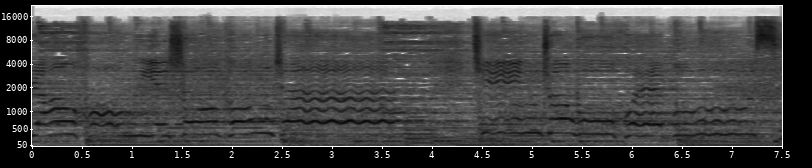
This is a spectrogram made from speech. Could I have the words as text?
让红颜守空枕。青春无悔不死，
